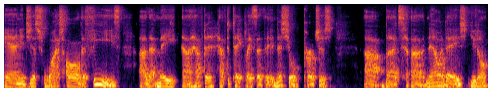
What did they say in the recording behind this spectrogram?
and you just watch all the fees uh, that may uh, have to have to take place at the initial purchase. Uh, but uh, nowadays, you don't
